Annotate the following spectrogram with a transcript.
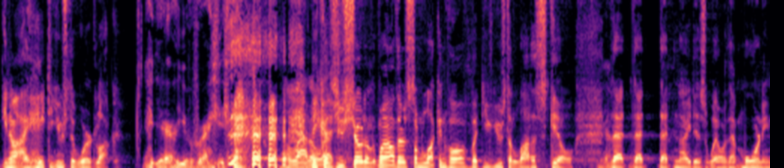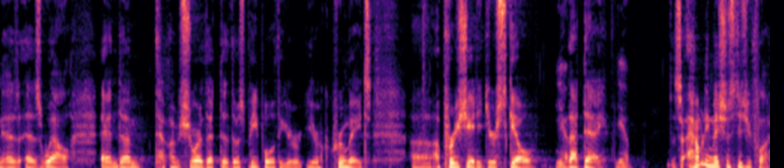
you know, I hate to use the word luck. Yeah, you're right. a lot of because luck. you showed a, well, there's some luck involved, but you used a lot of skill yeah. that, that that night as well, or that morning as as well. And um, I'm sure that uh, those people, your your crewmates, uh, appreciated your skill yep. that day. Yep. So, how many missions did you fly?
